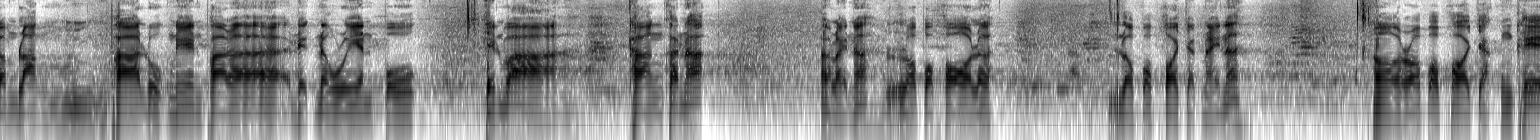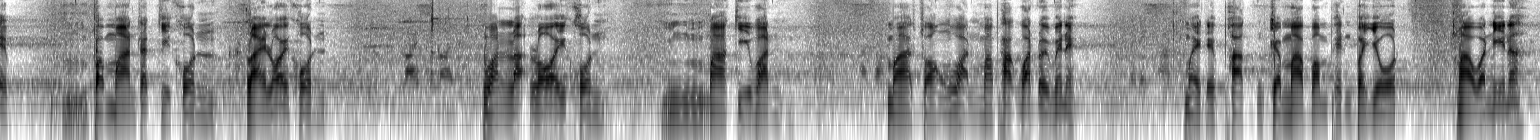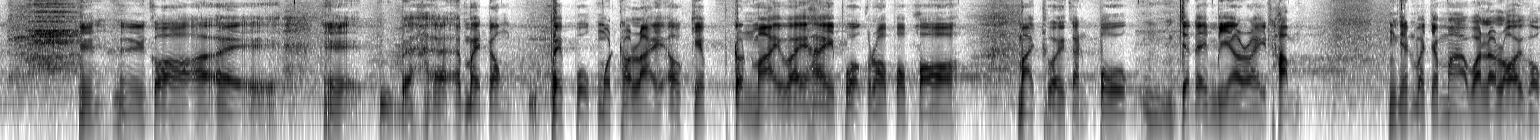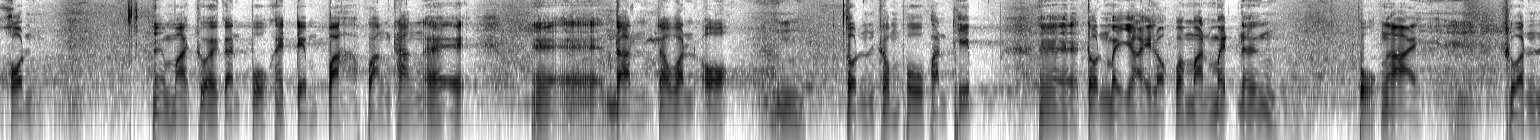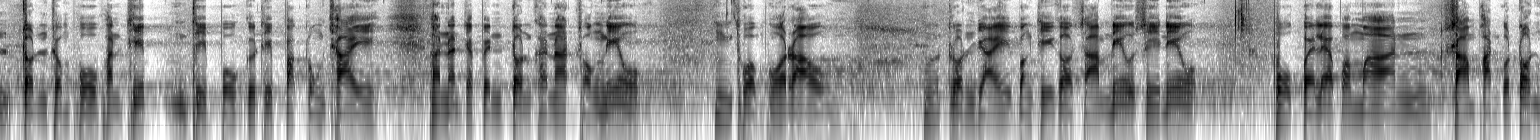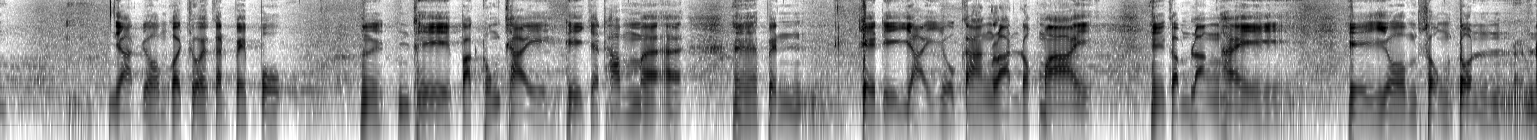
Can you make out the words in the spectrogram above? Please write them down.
กำลังพาลูกเนนพาเด็กนักเรียนปลูก เห็นว่าทางคณะอะไรนะรปภเลยรปภจากไหนนะอ๋อรปภจากกรุงเทพประมาณสักกี่คนหลายร้อยคน วันละร้อยคนอืมมากี่วัน มาสองวันมาพักวัดด้วยไหมเนี่ยไม่ได้พักจะมาบำเพ็ญประโยชน์ มาวันนี้นะเออเออก็เอ่อเอ่อเอ่อไม่ต้องไปปลูกหมดเท่าไหร่ เอาเก็บต้นไม้ไว้ให้พวกรอปภมาช่วยกันปลูกอืมจะได้มีอะไรทำเห็นว่าจะมาวันละร้อยกว่าคนเอ่อ มาช่วยกันปลูกให้เต็มป่าฝั่งทางด้านตะวันออกต้นชมพูพันทิพย์ต้นไม่ใหญ่หรอกประมาณเม็ดหนึ่งปลูกง่าย ส่วนต้นชมพูพันทิพย์ที่ปลูกอยู่ที่ปักธงชัย อันนั้นจะเป็นต้นขนาดสองนิ้วท่วมหัวเราต้นใหญ่บางทีก็สามนิ้วสี่นิ้ว ปลูกไปแล้วประมาณสามพันกว่าต้น ญาติโยมก็ช่วยกันไปปลูกที่ปักธงชัยที่จะทำเอ่อเป็นเจดีย์ใหญ่อยู่กลางลานดอกไม้กำลังให้โยมส่งต้น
